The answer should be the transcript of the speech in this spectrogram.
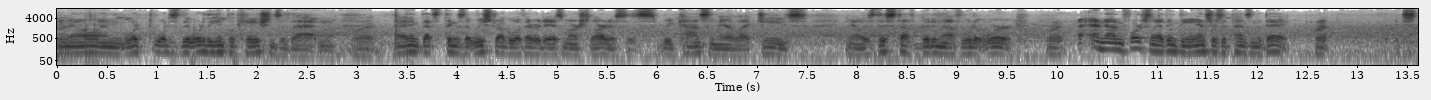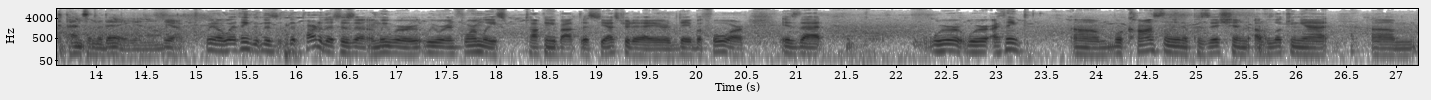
You know, and what what is the what are the implications of that? And Right. and I think that's things that we struggle with every day as martial artists. Is we constantly are like, geez, you know, is this stuff good enough? Would it work? Right. And unfortunately, I think the answer depends on the day. Right. it just depends on the day, you know. Yeah, you know, I think that this, the part of this is, uh, and we were we were informally talking about this yesterday or the day before, is that we're we're I think um, we're constantly in a position of looking at um,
